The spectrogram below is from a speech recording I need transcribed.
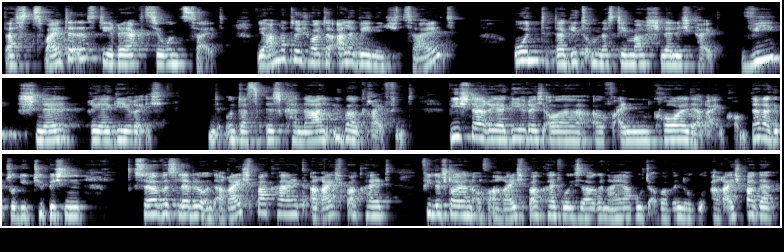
Das zweite ist die Reaktionszeit. Wir haben natürlich heute alle wenig Zeit und da geht es um das Thema Schnelligkeit. Wie schnell reagiere ich? Und das ist kanalübergreifend. Wie schnell reagiere ich auf einen Call, der reinkommt? Ne, Da gibt es so die typischen Service-Level und Erreichbarkeit. Erreichbarkeit, viele steuern auf Erreichbarkeit, wo ich sage, naja gut, aber wenn du erreichbar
